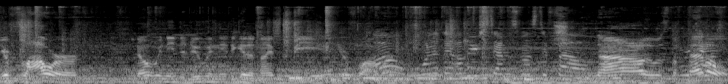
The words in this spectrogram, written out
Your flower. You know what we need to do? We need to get a nice bee in your flower. Oh, one of the other stems must have fell. No, it was the petal.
